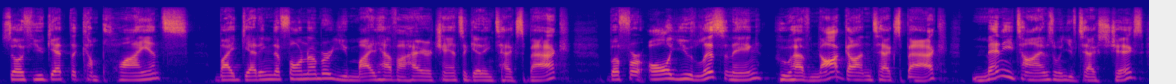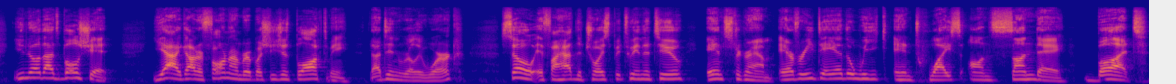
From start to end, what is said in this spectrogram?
So if you get the compliance by getting the phone number, you might have a higher chance of getting text back. But for all you listening who have not gotten text back many times when you've texted chicks, you know that's bullshit. Yeah, I got her phone number, but she just blocked me. That didn't really work. So if I had the choice between the two, Instagram every day of the week and twice on Sunday, but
